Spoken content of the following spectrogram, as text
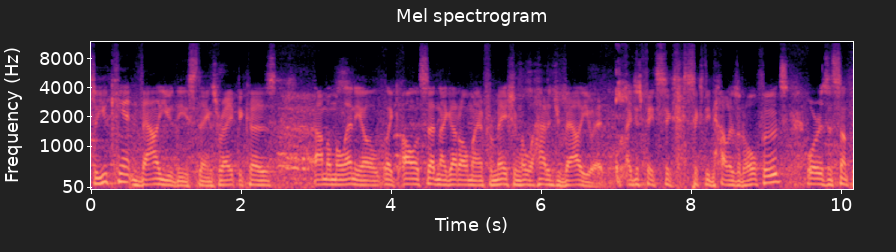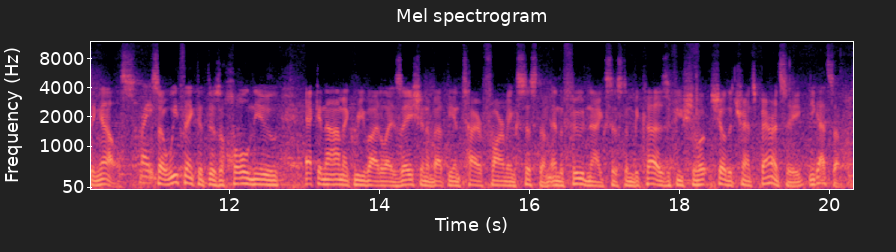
So you can't value these things, right? Because I'm a millennial, like all of a sudden I got all my information. Well, how did you value it? I just paid $60 at Whole Foods, or is it something else? Right. So we think that there's a whole new economic revitalization about the entire farming system and the food and ag system because if you show, show the transparency, you got something.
